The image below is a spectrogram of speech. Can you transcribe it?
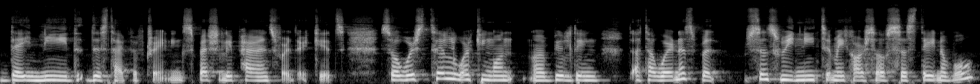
they need this type of training, especially parents for their kids. So we're still working on uh, building that awareness, but since we need to make ourselves sustainable,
